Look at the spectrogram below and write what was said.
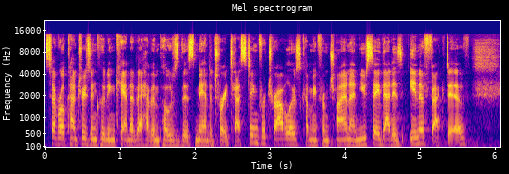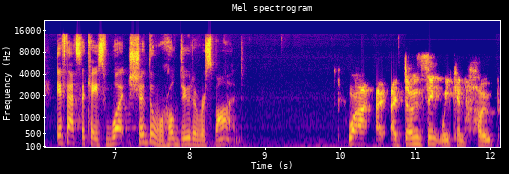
Several countries, including Canada, have imposed this mandatory testing for travelers coming from China, and you say that is ineffective. If that's the case, what should the world do to respond? Well, I, I don't think we can hope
